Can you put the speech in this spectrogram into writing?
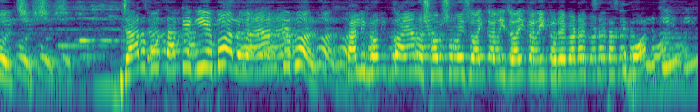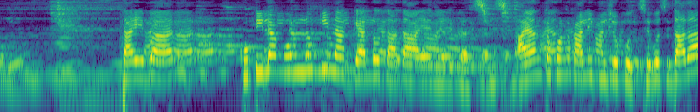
বলছিস? যার বউ তাকে গিয়ে বল আয়ানকে বল। কালী ভক্ত আয়ানও সবসময় জয় কালী জয় কালী করে বেড়াচ্ছে, তাকে বল কি? তাই এবার কুটিলা করল কি না গেল দাদা আয়ানের কাছে? আয়ান তখন কালী পুজো করছে, বলছে, দাদা,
